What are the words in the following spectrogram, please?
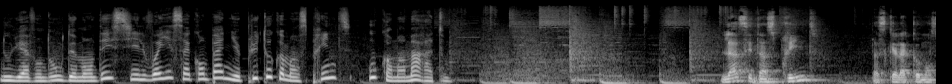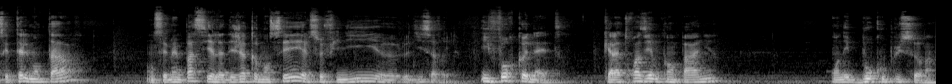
Nous lui avons donc demandé s'il voyait sa campagne plutôt comme un sprint ou comme un marathon. Là, c'est un sprint parce qu'elle a commencé tellement tard, on ne sait même pas si elle a déjà commencé, elle se finit euh, le 10 avril. Il faut reconnaître qu'à la troisième campagne, on est beaucoup plus serein.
